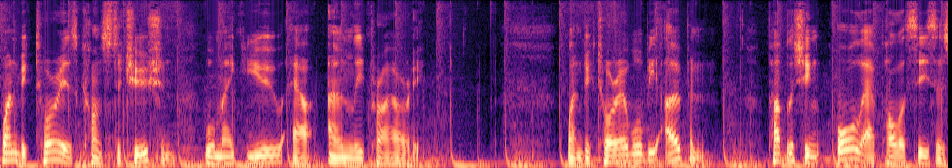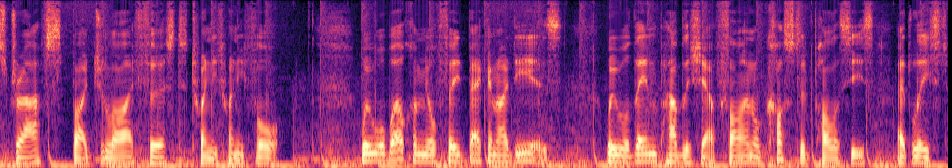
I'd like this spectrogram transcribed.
One Victoria's constitution will make you our only priority. One Victoria will be open, publishing all our policies as drafts by July 1st, 2024. We will welcome your feedback and ideas. We will then publish our final costed policies at least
